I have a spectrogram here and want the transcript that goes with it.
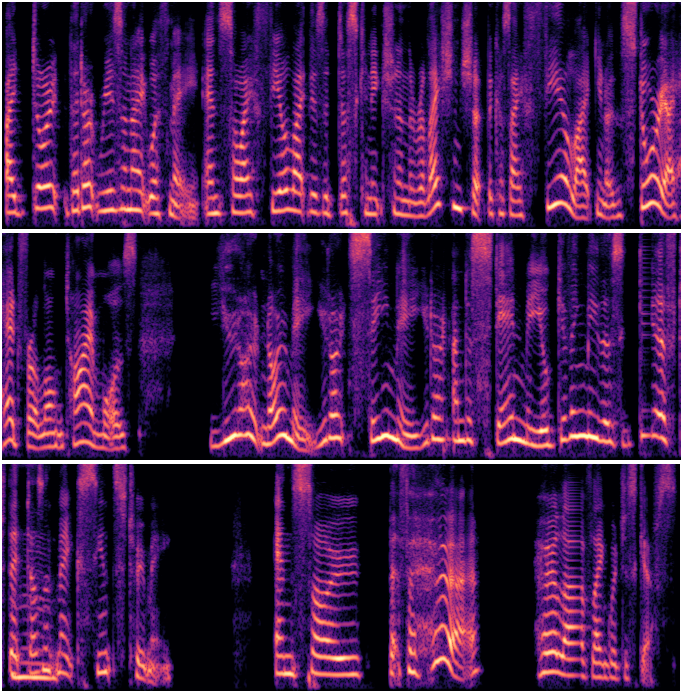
I don't, they don't resonate with me. And so I feel like there's a disconnection in the relationship because I feel like, you know, the story I had for a long time was, you don't know me. You don't see me. You don't understand me. You're giving me this gift that mm. doesn't make sense to me. And so, but for her, her love language is gifts.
